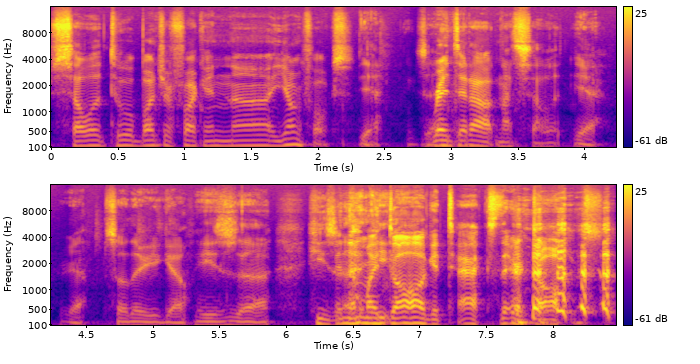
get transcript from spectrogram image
sell it to a bunch of fucking uh, young folks. Yeah. Exactly. Rent it out, not sell it. Yeah. Yeah. So there you go. He's uh he's And then my he- dog attacks their dogs.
